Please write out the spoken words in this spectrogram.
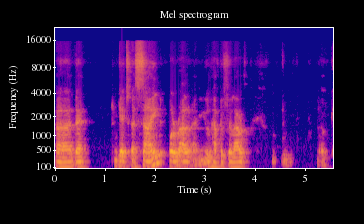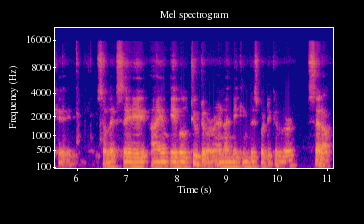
uh, that gets assigned, or rather, you'll have to fill out. Okay, so let's say I am Abel Tuter, and I'm making this particular setup,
